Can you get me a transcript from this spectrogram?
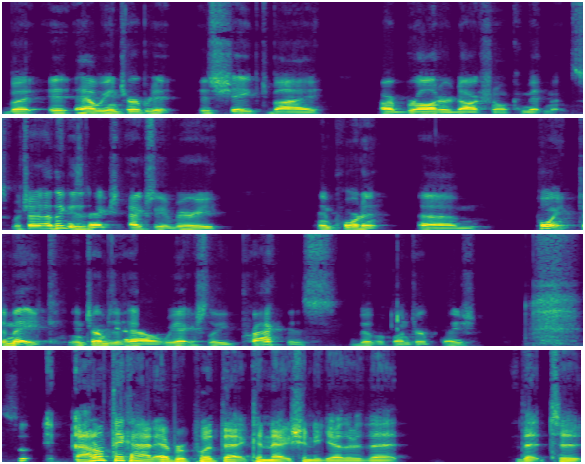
but it, how we interpret it is shaped by our broader doctrinal commitments, which I, I think is actually a very important um, point to make in terms of how we actually practice biblical interpretation. So I don't think I had ever put that connection together that that to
